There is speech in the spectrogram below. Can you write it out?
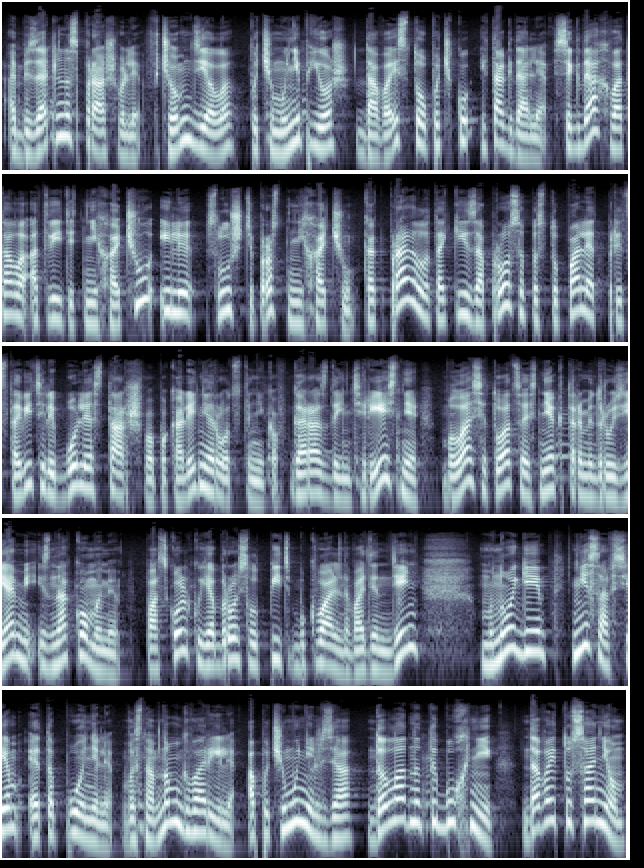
обязательно спрашивали, в чем дело, почему не пьешь, давай стопочку и так далее. Всегда хватало ответить «не хочу» или «слушайте, просто не хочу». Как правило, такие запросы поступали от представителей более старшего поколения родственников. Гораздо интереснее интереснее была ситуация с некоторыми друзьями и знакомыми. Поскольку я бросил пить буквально в один день, многие не совсем это поняли. В основном говорили, а почему нельзя? Да ладно ты бухни, давай тусанем.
